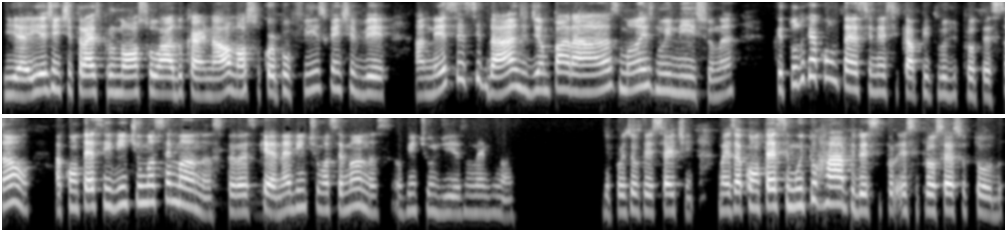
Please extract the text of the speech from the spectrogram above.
E aí a gente traz para o nosso lado carnal, nosso corpo físico, a gente vê a necessidade de amparar as mães no início, né? Porque tudo que acontece nesse capítulo de proteção acontece em 21 semanas, parece que é, né? 21 semanas ou 21 dias, não lembro não. Depois eu vejo certinho. Mas acontece muito rápido esse, esse processo todo.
